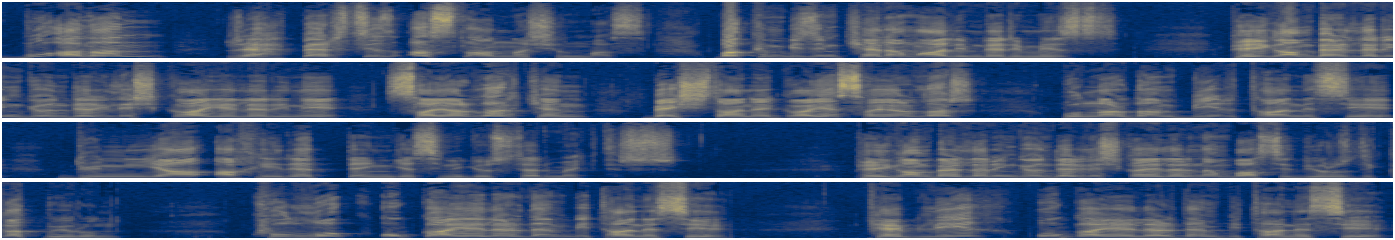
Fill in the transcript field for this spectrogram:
Bu alan rehbersiz asla anlaşılmaz. Bakın bizim kelam alimlerimiz peygamberlerin gönderiliş gayelerini sayarlarken beş tane gaye sayarlar. Bunlardan bir tanesi dünya ahiret dengesini göstermektir. Peygamberlerin gönderiliş gayelerinden bahsediyoruz dikkat buyurun. Kulluk o gayelerden bir tanesi. Tebliğ o gayelerden bir tanesi.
